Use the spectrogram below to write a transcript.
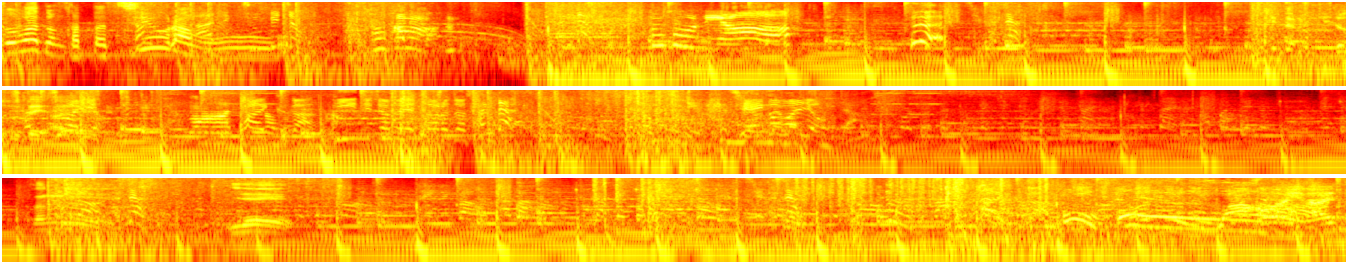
소바 좀 갖다 치우라고. 잠깐만. 무슨 소리야? 피드는 뒤져도 돼. 아니, 와, 진짜. 스파이크가 B 지점에 떨어져 산다. 적군이 한 제거 완료입니다. 사장님 이래 와우 나이스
